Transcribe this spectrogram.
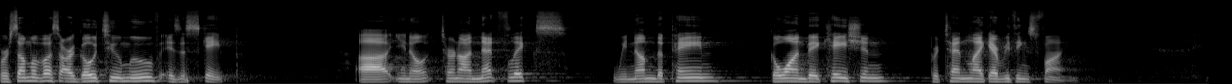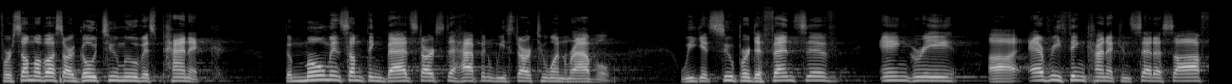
For some of us, our go to move is escape. Uh, you know, turn on Netflix, we numb the pain, go on vacation, pretend like everything's fine. For some of us, our go to move is panic. The moment something bad starts to happen, we start to unravel. We get super defensive, angry, uh, everything kind of can set us off.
